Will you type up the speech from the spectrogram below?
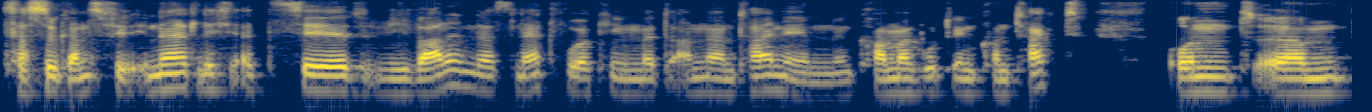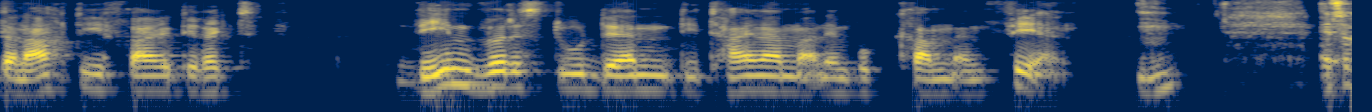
Jetzt hast du ganz viel inhaltlich erzählt. Wie war denn das Networking mit anderen Teilnehmenden? Kam man gut in Kontakt? Und ähm, danach die Frage direkt, wem würdest du denn die Teilnahme an dem Programm empfehlen? Mhm. Also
